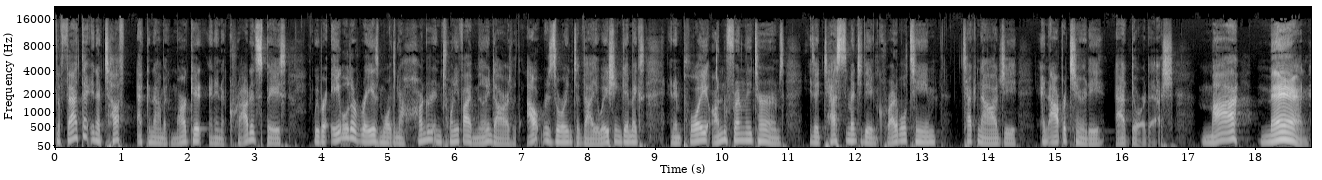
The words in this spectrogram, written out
The fact that in a tough economic market and in a crowded space, we were able to raise more than $125 million without resorting to valuation gimmicks and employee unfriendly terms is a testament to the incredible team, technology, and opportunity at DoorDash. My man.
